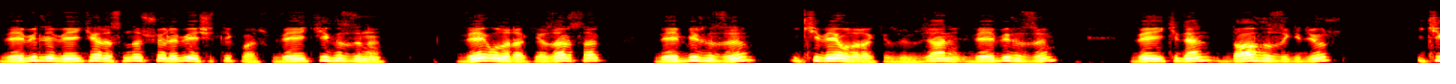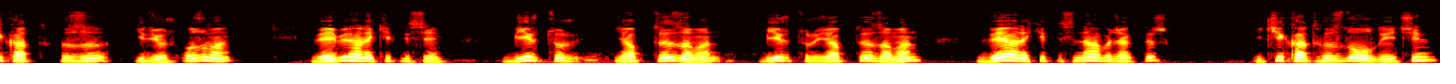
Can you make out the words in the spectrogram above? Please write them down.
V1 ile V2 arasında şöyle bir eşitlik var. V2 hızını V olarak yazarsak V1 hızı 2V olarak yazıyoruz. Yani V1 hızı V2'den daha hızlı gidiyor. 2 kat hızlı gidiyor. O zaman V1 hareketlisi bir tur yaptığı zaman bir tur yaptığı zaman V hareketlisi ne yapacaktır? 2 kat hızlı olduğu için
